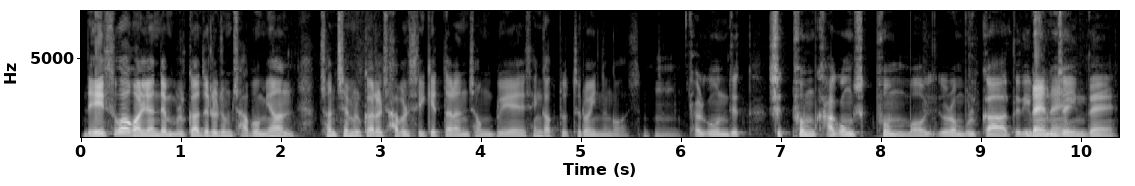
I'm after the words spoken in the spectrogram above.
내수와 관련된 물가들을 좀 잡으면 전체 물가를 잡을 수 있겠다는 정부의 생각도 들어 있는 것 음, 결국은 이제 식품, 가공식품 뭐 이런 물가들이 네네. 문제인데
